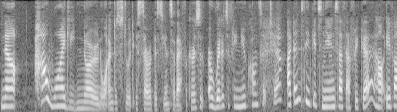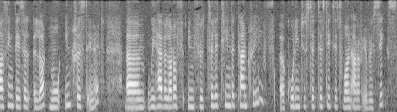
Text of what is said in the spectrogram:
Now, how widely known or understood is surrogacy in South Africa? Is it a relatively new concept here? I don't think it's new in South Africa. However, I think there's a, a lot more interest in it. Mm. Um, we have a lot of infertility in the country. F according to statistics, it's one out of every six.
